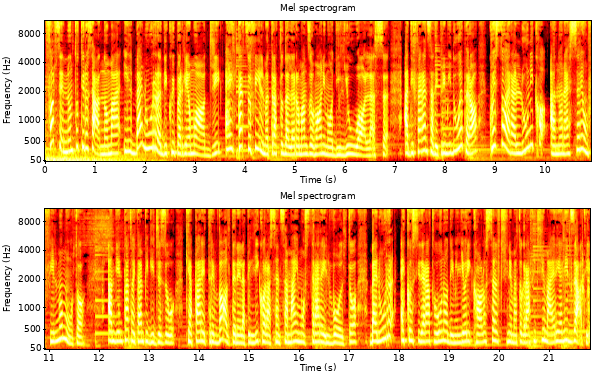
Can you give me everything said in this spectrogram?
Forse non tutti lo sanno, ma il Ben Hur di cui parliamo oggi è il terzo film tratto dal romanzo omonimo di Lew Wallace. A differenza dei primi due, però, questo era l'unico a non essere un film muto ambientato ai tempi di Gesù, che appare tre volte nella pellicola senza mai mostrare il volto, Ben Hur è considerato uno dei migliori colossal cinematografici mai realizzati.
